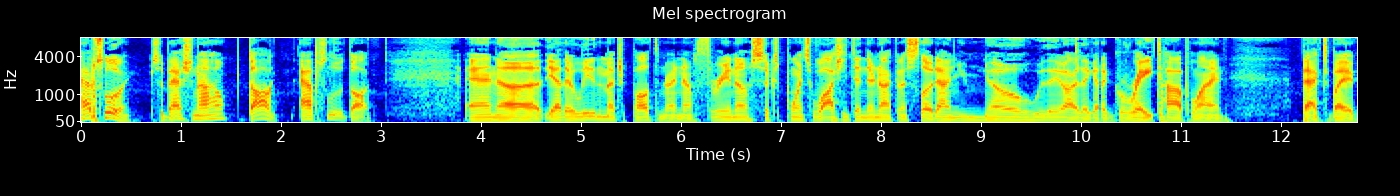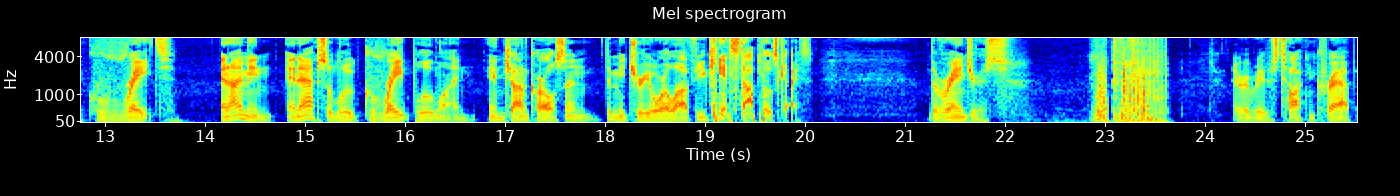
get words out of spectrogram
Absolutely. Sebastian Aho, dog. Absolute dog. And uh, yeah, they're leading the Metropolitan right now, 3 0, six points. Washington, they're not going to slow down. You know who they are. They got a great top line, backed by a great, and I mean an absolute great blue line in John Carlson, Dmitry Orlov. You can't stop those guys. The Rangers. Everybody was talking crap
